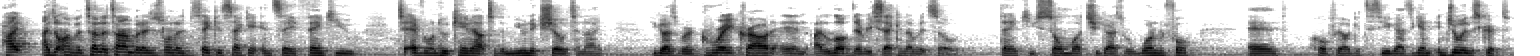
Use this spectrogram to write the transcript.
Hi, I don't have a ton of time, but I just wanted to take a second and say thank you to everyone who came out to the Munich show tonight. You guys were a great crowd, and I loved every second of it. So, thank you so much. You guys were wonderful, and hopefully, I'll get to see you guys again. Enjoy the script.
